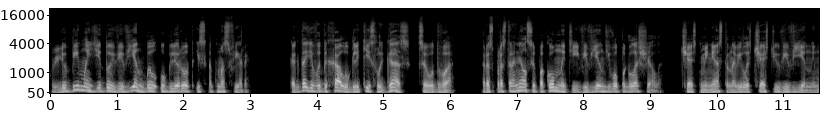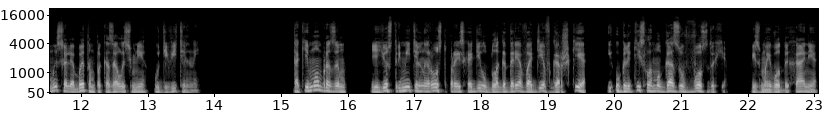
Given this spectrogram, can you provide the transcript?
Любимой едой Вивьен был углерод из атмосферы. Когда я выдыхал углекислый газ, СО2, распространялся по комнате, и Вивьен его поглощала. Часть меня становилась частью Вивьен, и мысль об этом показалась мне удивительной. Таким образом, ее стремительный рост происходил благодаря воде в горшке и углекислому газу в воздухе. Из моего дыхания,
